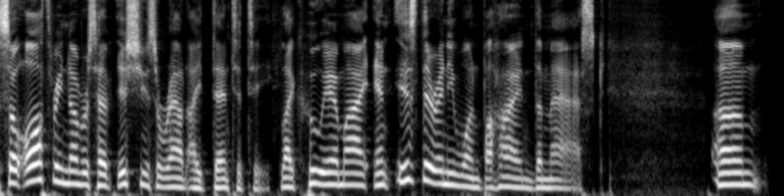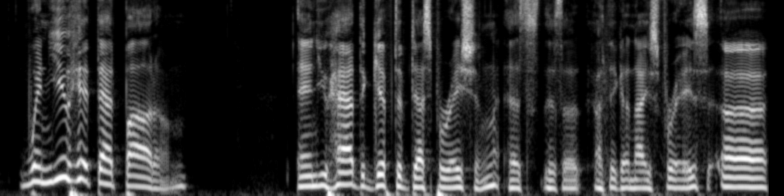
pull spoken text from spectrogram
so all three numbers have issues around identity, like who am I, and is there anyone behind the mask? Um, when you hit that bottom, and you had the gift of desperation. as that's a, I think, a nice phrase. Uh,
